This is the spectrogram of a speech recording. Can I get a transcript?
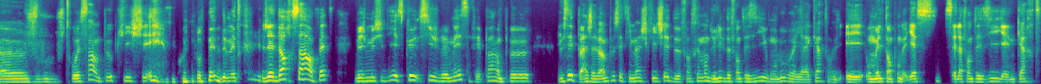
Euh, je, trouvais ça un peu cliché pour de mettre. J'adore ça en fait, mais je me suis dit est-ce que si je le mets, ça fait pas un peu. Je sais pas, j'avais un peu cette image cliché de forcément du livre de fantasy où on l'ouvre et il y a la carte et on met le tampon de yes, c'est la fantasy, il y a une carte.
